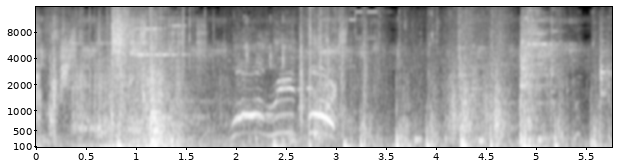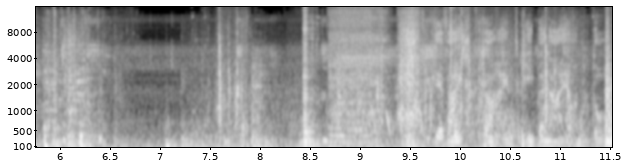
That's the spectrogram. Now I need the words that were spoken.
Ambush set. Wall reinforced! Device primed. Keep an eye on door.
